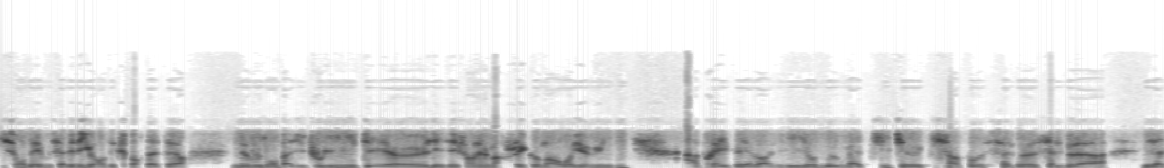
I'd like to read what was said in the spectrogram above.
qui, sont des, vous savez, des grands exportateurs, ne voudront pas du tout limiter euh, les échanges et le marché commun au Royaume-Uni. Après, il peut y avoir une vision dogmatique qui s'impose, celle de, celle de la, la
